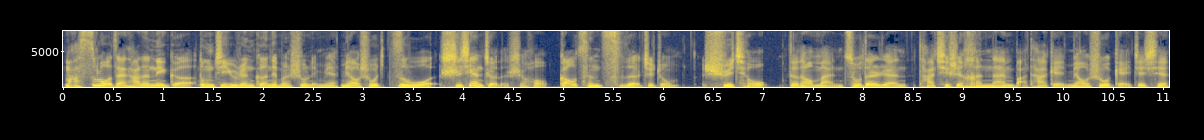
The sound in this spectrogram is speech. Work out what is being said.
马斯洛在他的那个《动机与人格》那本书里面描述自我实现者的时候，高层次的这种需求。得到满足的人，他其实很难把他给描述给这些，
